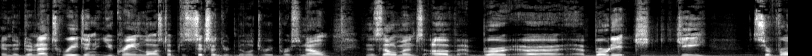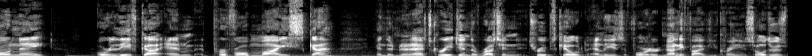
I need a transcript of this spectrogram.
In the Donetsk region, Ukraine lost up to 600 military personnel. In the settlements of Ber, uh, Servone, Orlivka and Pervomaiska. In the Donetsk region, the Russian troops killed at least 495 Ukrainian soldiers.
